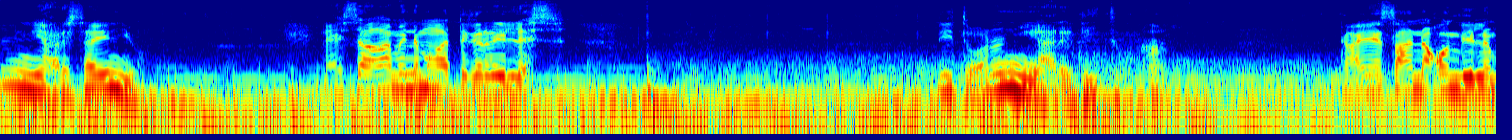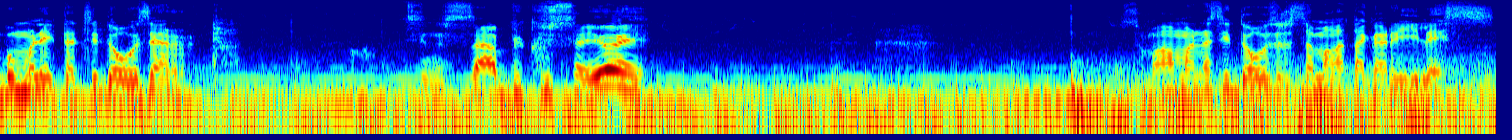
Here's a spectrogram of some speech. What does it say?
Ano nangyari sa inyo? Naisa kami ng mga tigariles. Dito, ano nangyari dito, ha? Kaya sana kung di lang bumaliktad si Dozer. Sinasabi ko sa'yo, eh. Sumama na si Dozer sa mga tagariles.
